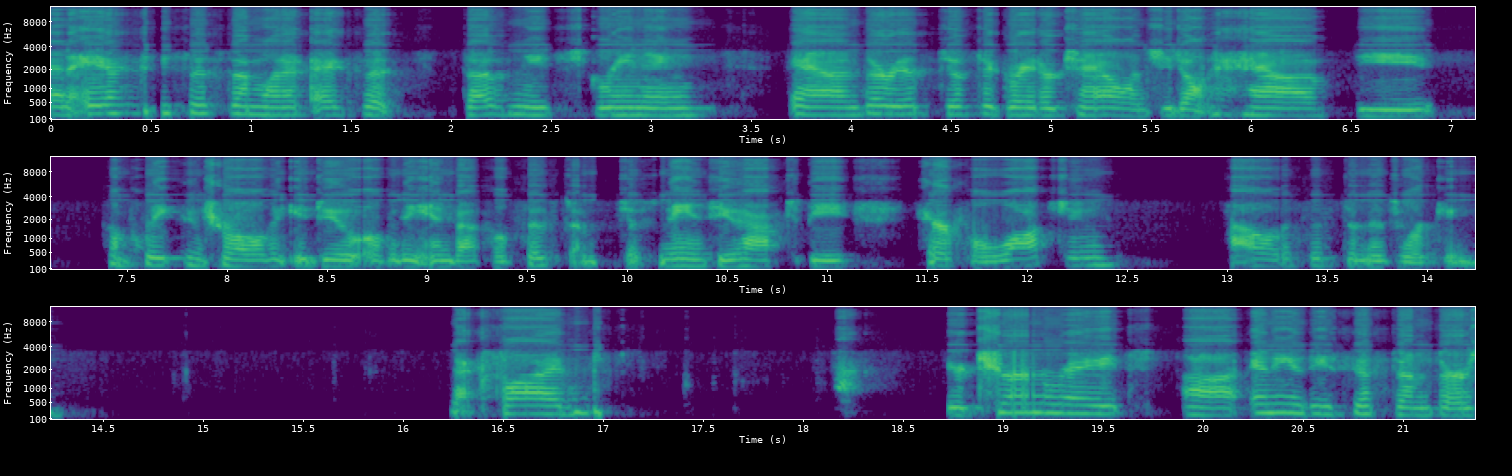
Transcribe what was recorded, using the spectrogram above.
An ASP system, when it exits, does need screening and there is just a greater challenge. You don't have the complete control that you do over the in-vessel system. It just means you have to be careful watching how the system is working. Next slide. Your churn rate, uh, any of these systems are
